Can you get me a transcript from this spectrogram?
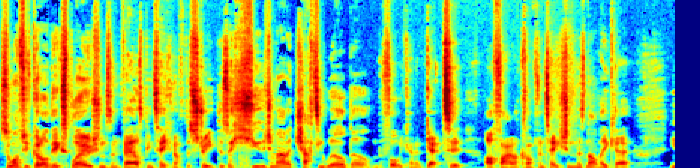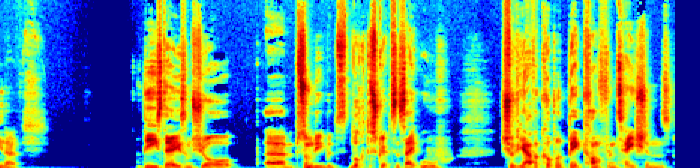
So once we've got all the explosions and Vale's taken off the street, there's a huge amount of chatty world building before we kind of get to our final confrontation. There's not like a, you know, these days I'm sure um, somebody would look at the script and say, ooh, should you have a couple of big confrontations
